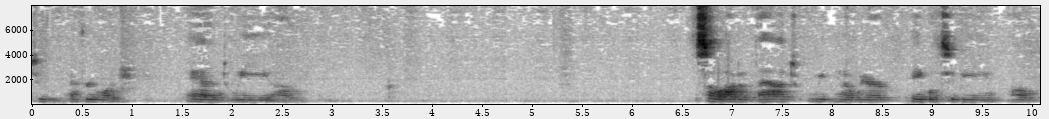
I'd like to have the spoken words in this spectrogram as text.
to everyone, and we um, so out of that we you know we are able to be um,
